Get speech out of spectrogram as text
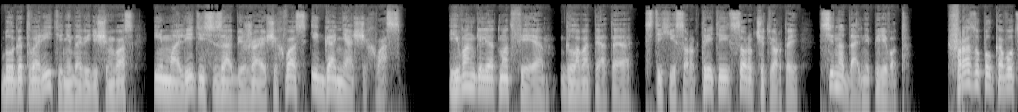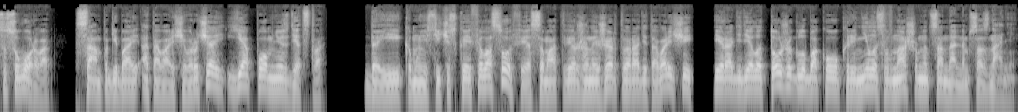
благотворите ненавидящим вас и молитесь за обижающих вас и гонящих вас. Евангелие от Матфея, глава 5, стихи 43-44, синодальный перевод. Фразу полководца Суворова «Сам погибай, а товарища выручай» я помню с детства. Да и коммунистическая философия самоотверженной жертвы ради товарищей и ради дела тоже глубоко укоренилась в нашем национальном сознании.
